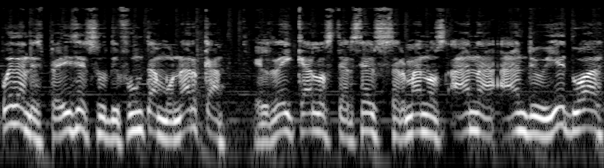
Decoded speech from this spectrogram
puedan despedirse de su difunta monarca. El rey Carlos III y sus hermanos Ana, Andrew y Edward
